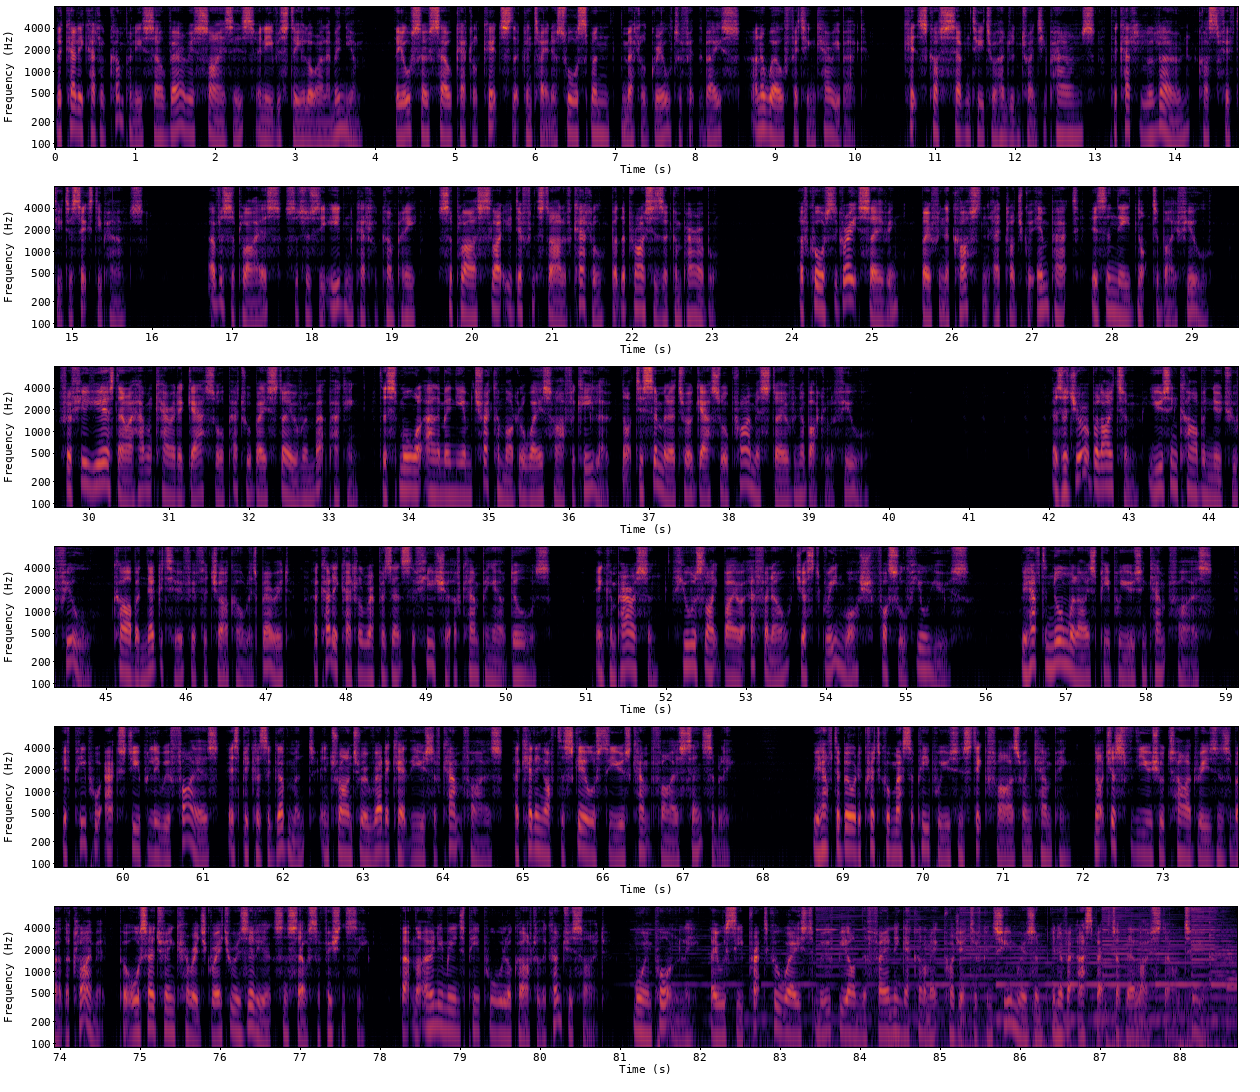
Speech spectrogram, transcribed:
The Kelly Kettle Company sell various sizes in either steel or aluminium. They also sell kettle kits that contain a saucepan, the metal grill to fit the base, and a well-fitting carry bag. Kits cost 70 to 120 pounds. The kettle alone costs 50 to 60 pounds. Other suppliers, such as the Eden Kettle Company, supply a slightly different style of kettle, but the prices are comparable. Of course, the great saving, both in the cost and ecological impact, is the need not to buy fuel. For a few years now I haven't carried a gas or petrol-based stove when backpacking. The small aluminium Trekker model weighs half a kilo, not dissimilar to a gas or primus stove and a bottle of fuel. As a durable item, using carbon neutral fuel, carbon negative if the charcoal is buried, a Kelly kettle represents the future of camping outdoors. In comparison, fuels like bioethanol just greenwash fossil fuel use. We have to normalise people using campfires. If people act stupidly with fires, it's because the government, in trying to eradicate the use of campfires, are killing off the skills to use campfires sensibly. We have to build a critical mass of people using stick fires when camping, not just for the usual tired reasons about the climate, but also to encourage greater resilience and self-sufficiency. That not only means people will look after the countryside, more importantly, they will see practical ways to move beyond the failing economic project of consumerism in other aspects of their lifestyle too.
